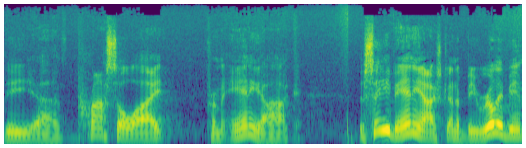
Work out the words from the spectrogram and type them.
the uh, proselyte from Antioch, the city of Antioch is going to be really, be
